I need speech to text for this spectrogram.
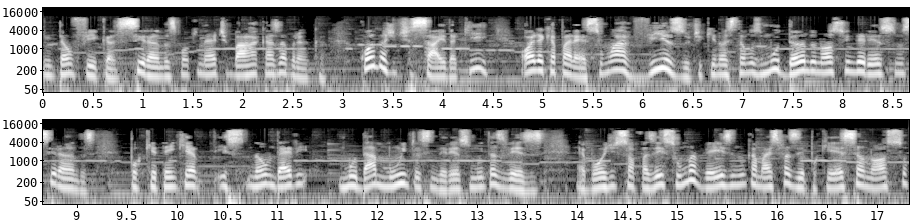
Então fica cirandas.net barra Casa Branca. Quando a gente sai daqui, olha que aparece um aviso de que nós estamos mudando o nosso endereço no Cirandas, porque tem que isso não deve mudar muito esse endereço muitas vezes. É bom a gente só fazer isso uma vez e nunca mais fazer, porque esse é o nosso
